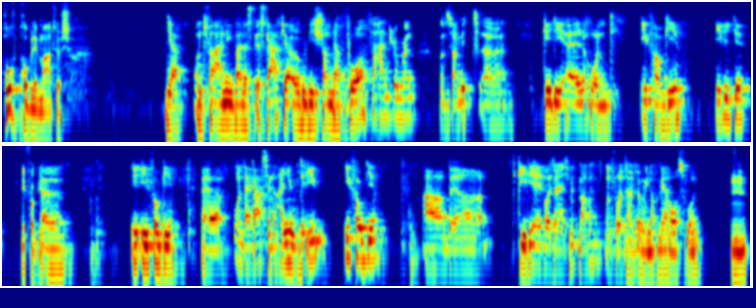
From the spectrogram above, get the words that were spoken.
hochproblematisch. Ja, und vor allen Dingen, weil es, es gab ja irgendwie schon davor Verhandlungen, und zwar mit äh, GDL und EVG, EVG, EVG, äh, EVG. Äh, und da gab es ja eine Einigung mit der e EVG, aber GDL wollte da nicht mitmachen und wollte halt irgendwie noch mehr rausholen. Mhm.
